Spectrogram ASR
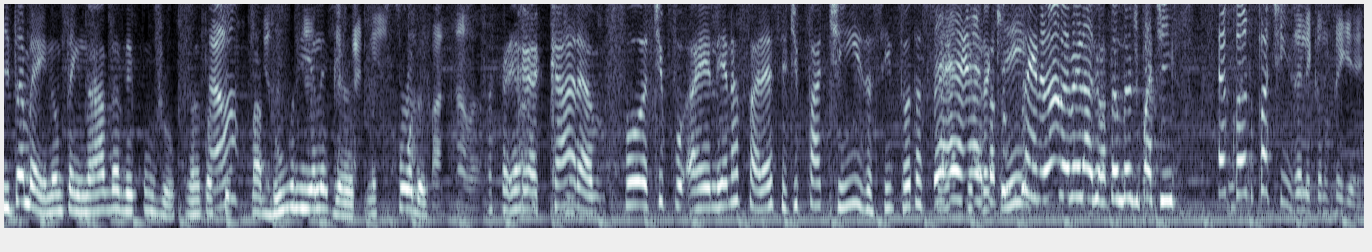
E também, não tem nada a ver com o jogo. Ela tá Não, ser madura e elegante. Mas foda-se. É, Ca- Cara, fo- tipo, a Helena aparece de patins, assim, toda é, sexy é, pra tá quem. treinando, é verdade. Ela tá andando de patins. É qual é do Patins ali que eu não peguei?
